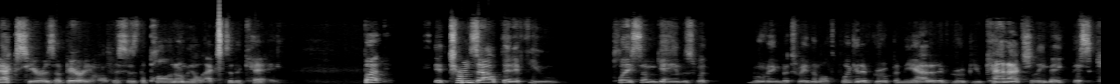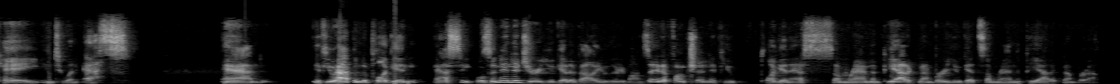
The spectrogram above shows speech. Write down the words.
x here is a variable. This is the polynomial x to the k. But it turns out that if you play some games with moving between the multiplicative group and the additive group, you can actually make this k into an s. And if you happen to plug in s equals an integer, you get a value of the Riemann zeta function. If you plug in s some random p-adic number, you get some random p-adic number out.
